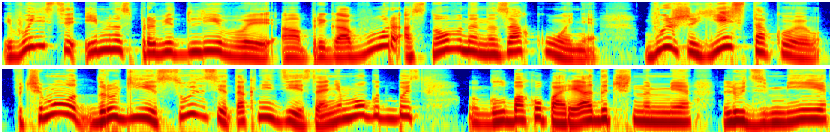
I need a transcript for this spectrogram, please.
и вынести именно справедливый а, приговор, основанный на законе. Вы же есть такое. Почему другие судьи так не действуют? Они могут быть глубоко порядочными людьми,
